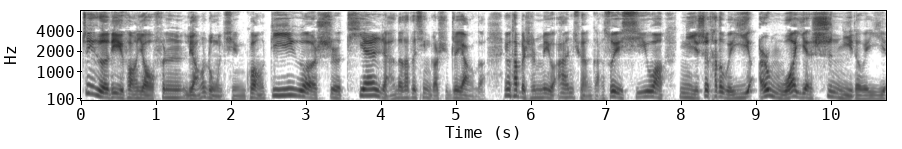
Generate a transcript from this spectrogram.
这个地方要分两种情况，第一个是天然的，他的性格是这样的，因为他本身没有安全感，所以希望你是他的唯一，而我也是你的唯一。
